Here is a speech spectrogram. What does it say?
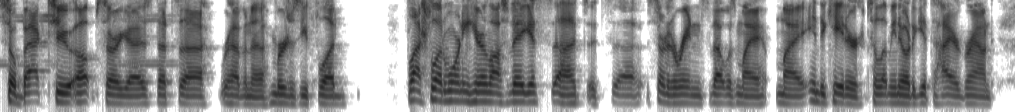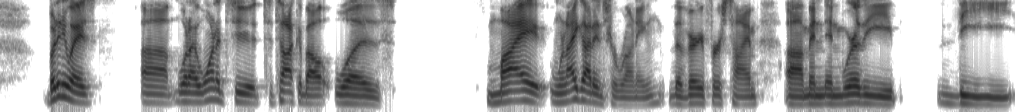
so back to oh, sorry guys, that's uh, we're having an emergency flood, flash flood warning here in Las Vegas. Uh, it's uh, started to rain, so that was my my indicator to let me know to get to higher ground. But anyways, um, what I wanted to to talk about was my when I got into running the very first time, um, and and where the the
